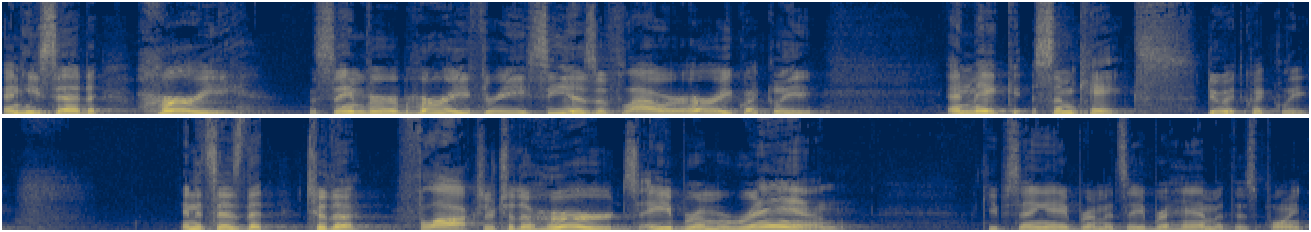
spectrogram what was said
and he said, Hurry, the same verb, hurry, three seahs of flour, hurry quickly and make some cakes. Do it quickly. And it says that to the flocks or to the herds, Abram ran. I keep saying Abram, it's Abraham at this point.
